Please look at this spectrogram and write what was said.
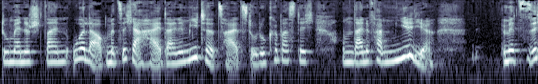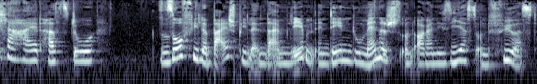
Du managst deinen Urlaub mit Sicherheit, deine Miete zahlst du, du kümmerst dich um deine Familie. Mit Sicherheit hast du so viele Beispiele in deinem Leben, in denen du managst und organisierst und führst.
